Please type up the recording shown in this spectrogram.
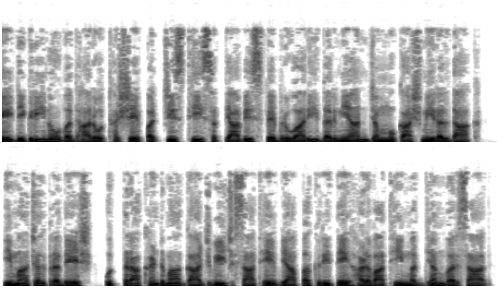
બે ડિગ્રીનો વધારો થશે પચ્ચીસથી સત્યાવીસ ફેબ્રુઆરી દરમિયાન જમ્મુ કાશ્મીર લદ્દાખ, હિમાચલ પ્રદેશ, ઉત્તરાખંડમાં ગાજવીજ સાથે વ્યાપક રીતે હળવાથી મધ્યમ વરસાદ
